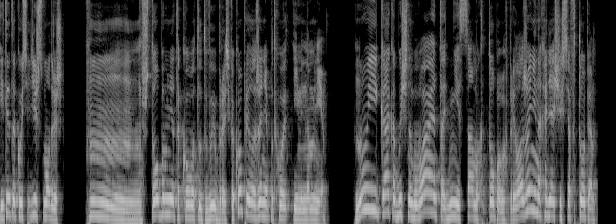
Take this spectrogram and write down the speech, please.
И ты такой сидишь, смотришь, хм, что бы мне такого тут выбрать, какое приложение подходит именно мне. Ну и как обычно бывает, одни из самых топовых приложений, находящихся в топе,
